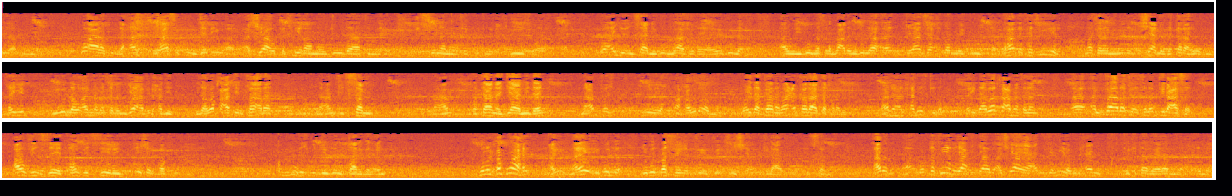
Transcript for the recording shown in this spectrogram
وعلى كل حال القياس يكون جلي وأشياء كثيرة موجودة في السنن وفي كتب الحديث و... وأي إنسان يقول ما في يقول أو يقول مثلا بعضهم يقول لا القياس لما يكون مختلف وهذا كثير مثلا من الأشياء اللي ذكرها هو ابن القيم يقول لو أن مثلا جاء في الحديث إذا وقعت الفأرة نعم في السم نعم فكان جامدا نعم ما حوله وإذا كان ماء فلا تقربوا هذا الحديث كذا. فإذا وقع مثلا آه، الفاره مثلا في العسل أو في الزيت أو في السيري إيش الحكم؟ إيش بده يقول طالب العلم؟ يقول الحكم واحد. ما يقول يقول بس في في في, في, في, السماء ابدا. وكثير جاب أشياء يعني جميلة من حين في كتاب اعلام يعني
